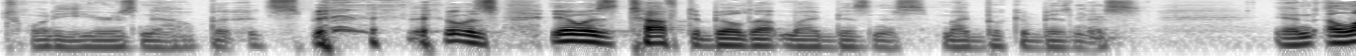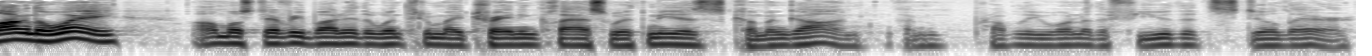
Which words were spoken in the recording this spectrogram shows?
20 years now. But it's it was it was tough to build up my business, my book of business, and along the way, almost everybody that went through my training class with me has come and gone. I'm probably one of the few that's still there,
